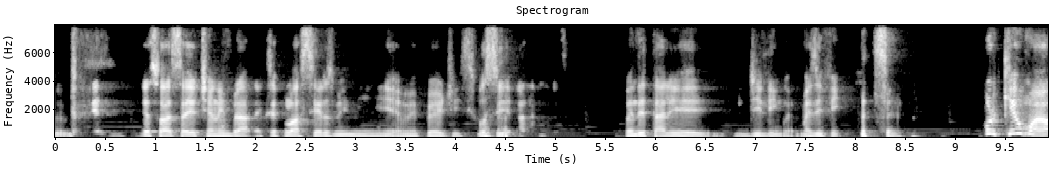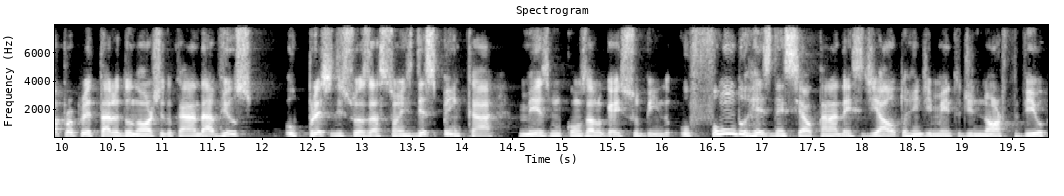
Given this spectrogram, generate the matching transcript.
Olha só, essa aí eu tinha lembrado. É que você falou aceros, me, me, eu me perdi. Se fosse. Foi um detalhe de língua. Mas enfim. Certo. Por que o maior proprietário do norte do Canadá viu os o preço de suas ações despencar mesmo com os aluguéis subindo. O Fundo Residencial Canadense de Alto Rendimento de Northville,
